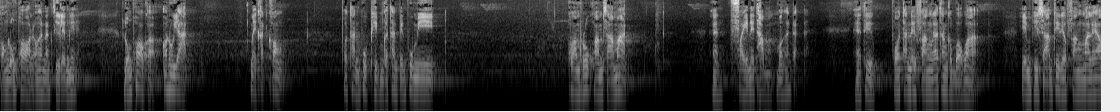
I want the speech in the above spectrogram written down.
ของหลวงพ่อแล้วหนังสือเล่มนี้ หลวงพ่อก็อนุญาต ไม่ขัดข้อง เพราะท่านผู้พิมพ์กับท่านเป็นผู้มี ความรู้ความสามารถไฟในธรรมว่างั้นแต่ที่พอท่านได้ฟังแล้วท่านก็บอกว่า เอ็มพีสามที่เดียวฟังมาแล้ว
